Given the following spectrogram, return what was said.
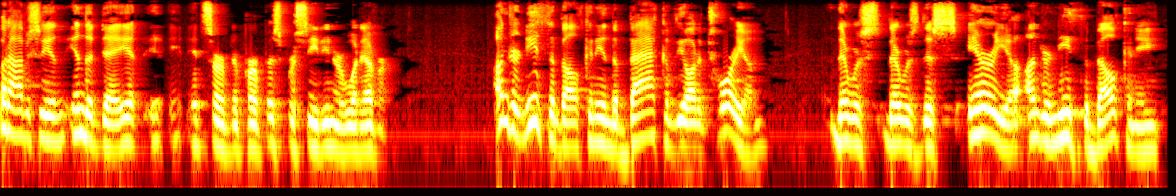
But obviously, in, in the day, it, it, it served a purpose for seating or whatever. Underneath the balcony, in the back of the auditorium, there was there was this area underneath the balcony,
